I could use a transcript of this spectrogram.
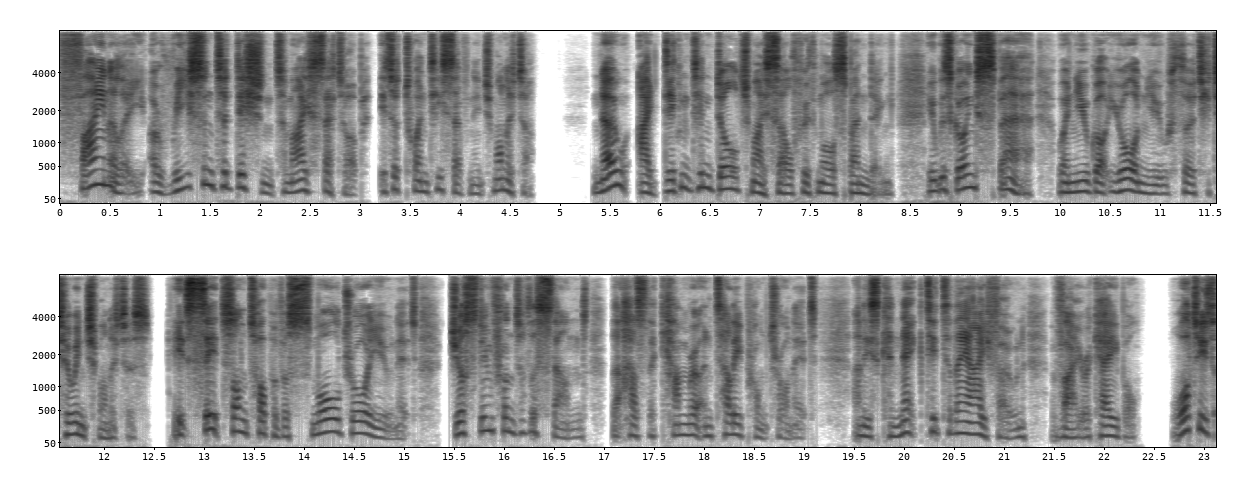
Finally, a recent addition to my setup is a 27 inch monitor. No, I didn't indulge myself with more spending. It was going spare when you got your new 32 inch monitors. It sits on top of a small drawer unit just in front of the stand that has the camera and teleprompter on it and is connected to the iPhone via a cable. What is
